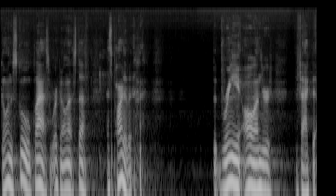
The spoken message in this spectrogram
going to school, class, working on that stuff. That's part of it. but bringing it all under the fact that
